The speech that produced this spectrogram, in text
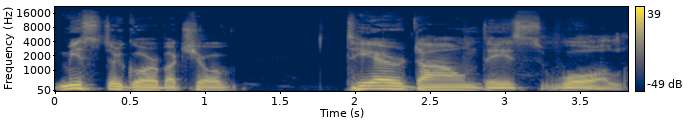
Mr Gorbachev, tear down this wall?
